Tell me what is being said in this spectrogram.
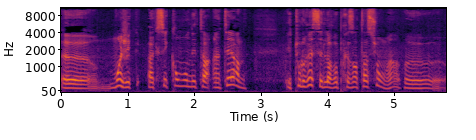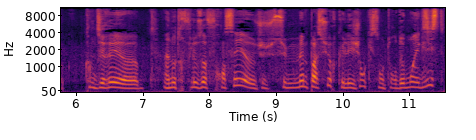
moi j'ai accès qu'en mon état interne et tout le reste, c'est de la représentation. Hein. Euh, comme dirait euh, un autre philosophe français, euh, je, ne suis même pas sûr que les gens qui sont autour de moi existent,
